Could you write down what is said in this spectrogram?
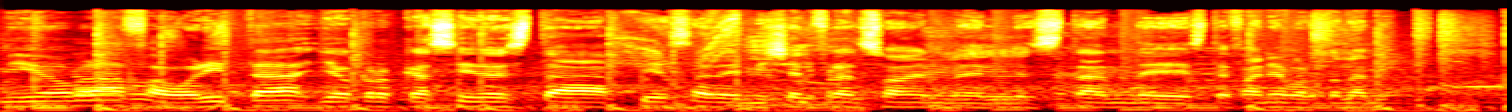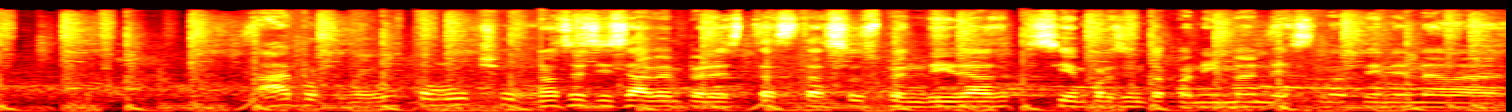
Mi obra favorita yo creo que ha sido esta pieza de Michel François en el stand de Stefania Bortolami. Ah, porque me gusta mucho. No sé si saben, pero esta está suspendida 100% con imanes, no tiene nada,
